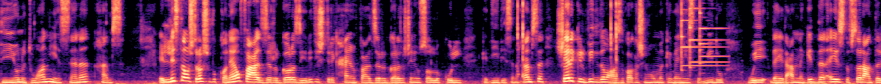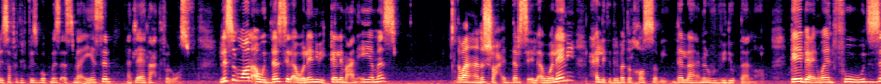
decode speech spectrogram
دي unit 1 يا سنة خمسة. اللي لسه ما اشتركش في القناة وفعل زر الجرس. يا ريت يشترك حالا وفعل زر الجرس عشان يوصل له كل جديد يا سنة خمسة. شارك الفيديو ده مع أصدقائك عشان هم كمان يستفيدوا وده هيدعمنا جدا. أي استفسار عن طريق صفحة الفيسبوك miss أسماء ياسر هتلاقيها تحت في الوصف. lesson 1 أو الدرس الأولاني بيتكلم عن إيه يا miss طبعا هنشرح الدرس الأولاني نحل التدريبات الخاصة بيه. ده اللي هنعمله في الفيديو بتاع النهارده. جاي بعنوان foods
